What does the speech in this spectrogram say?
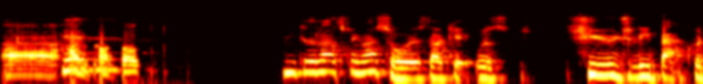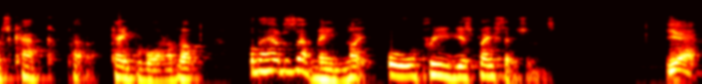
Uh, Yeah. Because the last thing I saw is like it was hugely backwards cap- capable, and I like, what the hell does that mean? Like all previous PlayStations? Yeah,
